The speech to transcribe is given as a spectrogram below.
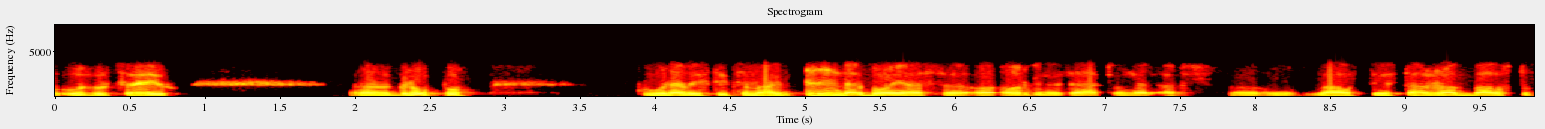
uzbrucēju uh, grupu, kura visticamāk darbojās uh, organizēti un ar, ar uh, valsts iestāžu atbalstu.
